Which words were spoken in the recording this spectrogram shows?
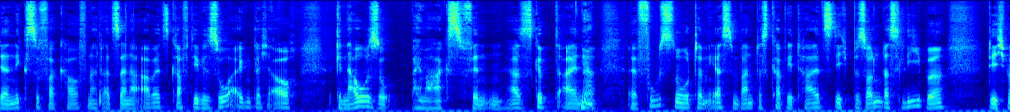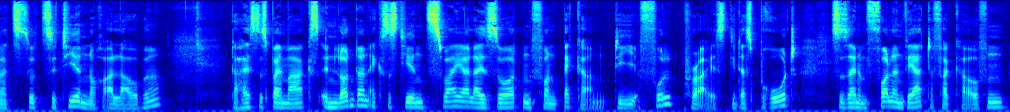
der nichts zu verkaufen hat als seine Arbeitskraft, die wir so eigentlich auch genauso bei Marx finden. Ja, es gibt eine ja. Äh, Fußnote im ersten Band des Kapitals, die ich besonders liebe, die ich mal zu zitieren noch erlaube. Da heißt es bei Marx, in London existieren zweierlei Sorten von Bäckern, die Full Price, die das Brot zu seinem vollen Werte verkaufen,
